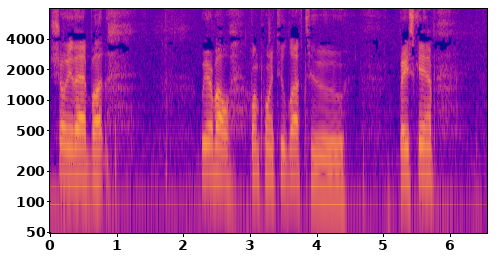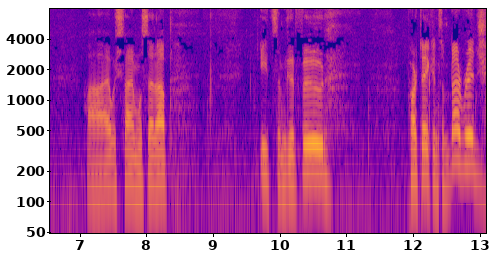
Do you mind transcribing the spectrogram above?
show you that, but we are about 1.2 left to base camp uh, at which time we'll set up, eat some good food, partake in some beverage,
